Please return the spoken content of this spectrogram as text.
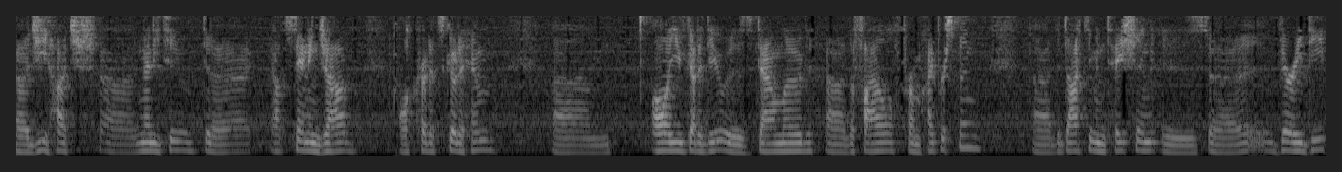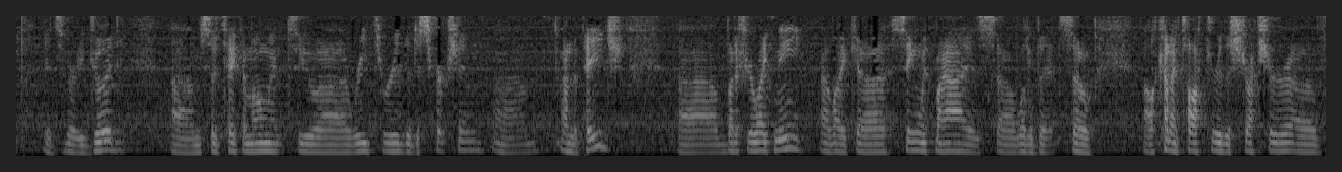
uh, G Hutch uh, 92 did an outstanding job. All credits go to him. Um, all you've got to do is download uh, the file from Hyperspin. Uh, the documentation is uh, very deep. It's very good. Um, so take a moment to uh, read through the description um, on the page. but if you're like me, I like seeing with my eyes a little bit. So I'll kind of talk through the structure of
